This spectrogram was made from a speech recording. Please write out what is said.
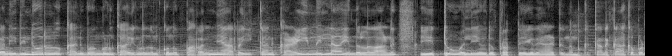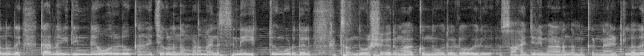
കാരണം ഇതിന്റെ ഓരോ അനുഭവങ്ങളും കാര്യങ്ങളും നമുക്കൊന്ന് പറഞ്ഞ് അറിയിക്കാൻ കഴിയുന്നില്ല എന്നുള്ളതാണ് ഏറ്റവും വലിയൊരു പ്രത്യേകതയായിട്ട് നമുക്ക് കണക്കാക്കപ്പെടുന്നത്. കാരണം ഇതിന്റെ ഓരോരോ കാഴ്ചകളും നമ്മുടെ മനസ്സിനെ ഏറ്റവും കൂടുതൽ സന്തോഷകരമാക്കുന്ന ഓരോരോ ഒരു സാഹചര്യമാണ് നമുക്ക് ഉണ്ടായിട്ടുള്ളത്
